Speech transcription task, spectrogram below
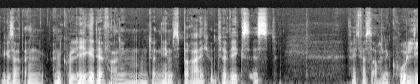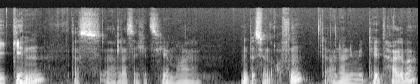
wie gesagt, ein, ein Kollege, der vor allem im Unternehmensbereich unterwegs ist. Vielleicht war es auch eine Kollegin. Das äh, lasse ich jetzt hier mal ein bisschen offen, der Anonymität halber.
